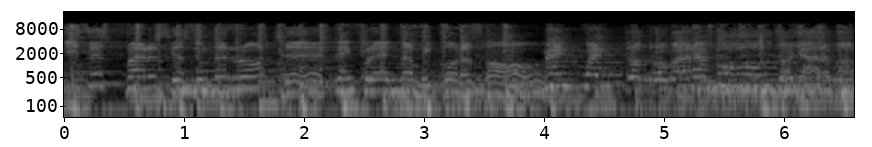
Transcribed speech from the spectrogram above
Y se esparce hacia un derroche que impregna mi corazón. Me encuentro otro maracucho y armamos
